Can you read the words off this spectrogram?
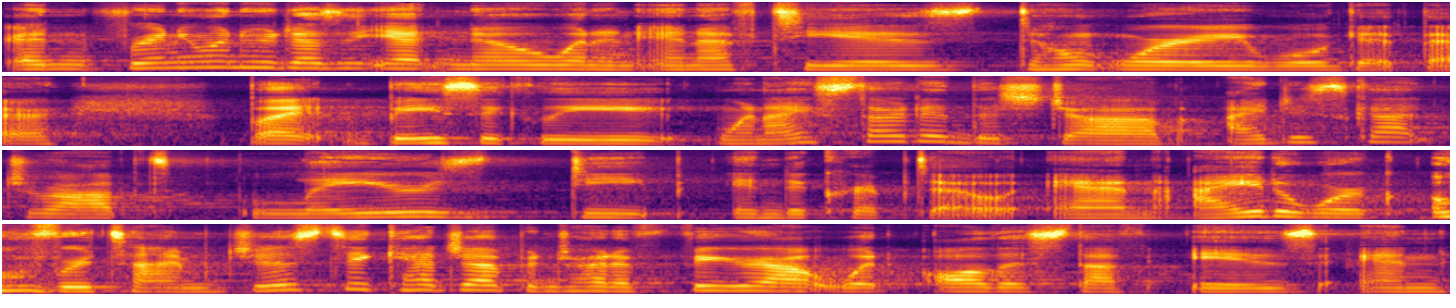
And for anyone who doesn't yet know what an NFT is, don't worry, we'll get there. But basically, when I started this job, I just got dropped layers deep into crypto and I had to work overtime just to catch up and try to figure out what all this stuff is and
